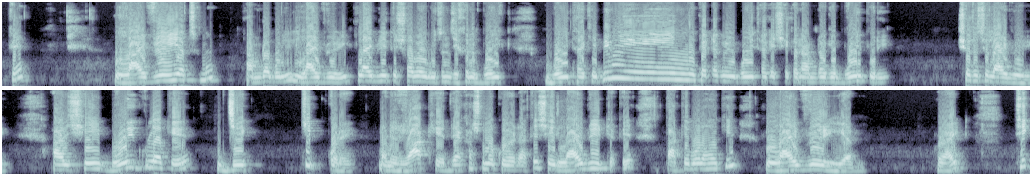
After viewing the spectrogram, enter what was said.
ওকে লাইব্রেরি আছে না? আমরা বলি লাইব্রেরি লাইব্রেরিতে সবাই বুঝেন যেখানে বই বই থাকে, বিভিন্ন ক্যাটাগরির বই থাকে, সেখানে আমরা বই পড়ি। সেটা হচ্ছে লাইব্রেরি আর সেই বইগুলোকে যে কিপ করে মানে রাখে, দেখাশোনা করে রাখে, সেই লাইব্রেরিটাকে তাকে বলা হয় কি? লাইব্রেরিয়ান রাইট ঠিক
